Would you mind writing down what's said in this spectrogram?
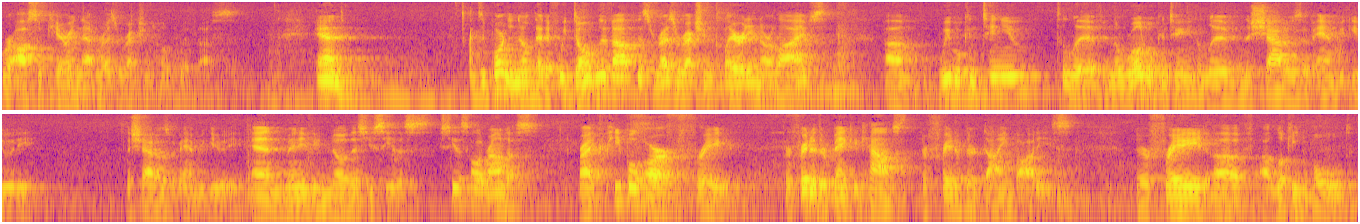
we're also carrying that resurrection hope with us. And it's important to note that if we don't live out this resurrection clarity in our lives, um, we will continue to live, and the world will continue to live in the shadows of ambiguity. The shadows of ambiguity. And many of you know this, you see this. You see this all around us, right? People are afraid they're afraid of their bank accounts. They're afraid of their dying bodies. They're afraid of uh, looking old.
